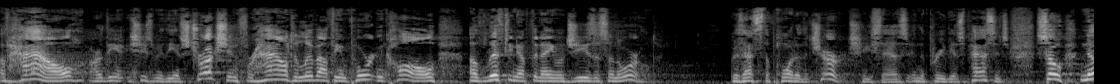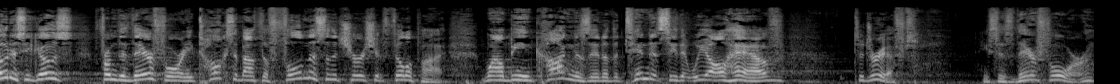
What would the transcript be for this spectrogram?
of how, or the, excuse me, the instruction for how to live out the important call of lifting up the name of Jesus in the world. Because that's the point of the church, he says in the previous passage. So notice he goes from the therefore and he talks about the fullness of the church at Philippi while being cognizant of the tendency that we all have to drift. He says, therefore,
